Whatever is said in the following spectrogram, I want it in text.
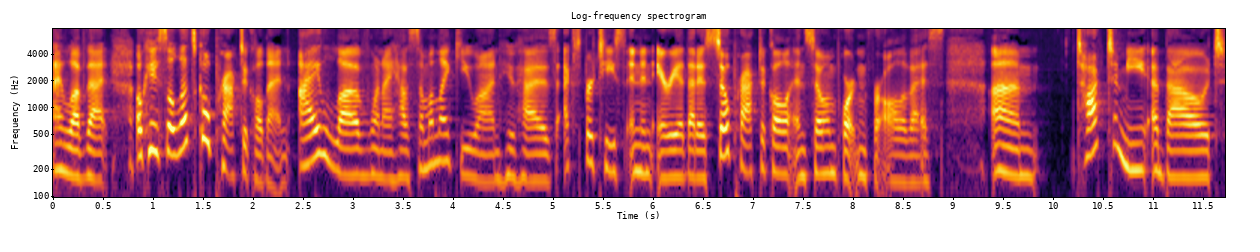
I love that. Okay, so let's go practical then. I love when I have someone like you on who has expertise in an area that is so practical and so important for all of us. Um, talk to me about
